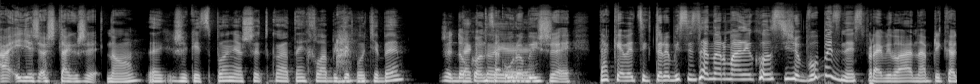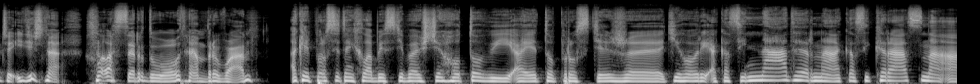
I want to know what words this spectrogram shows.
A, a ideš až tak, že no, takže keď splňa všetko a ten chlap ide po tebe, že Tak dokonca je- urobíš, že také veci, ktoré by si za normálne okolnosti, že vôbec nespravila, napríklad, že ideš na laser duo number one. a keď proste ten chlap je z teba ešte hotový a je to proste, že ti hovorí, aká si nádherná, aká si krásna a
